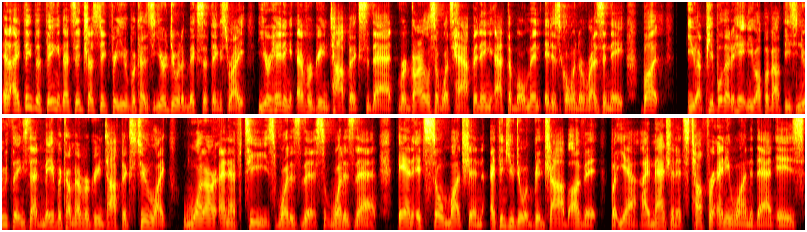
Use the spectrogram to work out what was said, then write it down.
And I think the thing that's interesting for you because you're doing a mix of things, right? You're hitting evergreen topics that, regardless of what's happening at the moment, it is going to resonate. But you have people that are hitting you up about these new things that may become evergreen topics too, like what are NFTs? What is this? What is that? And it's so much. And I think you do a good job of it. But yeah, I imagine it's tough for anyone that is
